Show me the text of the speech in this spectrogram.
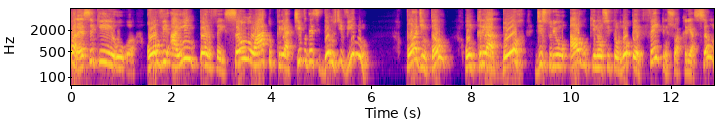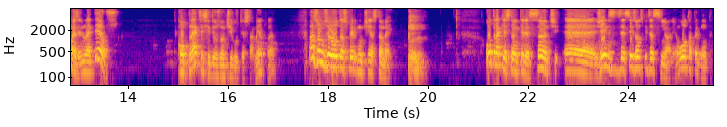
Parece que houve a imperfeição no ato criativo desse Deus divino. Pode então um criador destruiu algo que não se tornou perfeito em sua criação, mas ele não é Deus. Complexo esse Deus do Antigo Testamento, né? Mas vamos ver outras perguntinhas também. Outra questão interessante é Gênesis 16, 11, que diz assim: olha, outra pergunta.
